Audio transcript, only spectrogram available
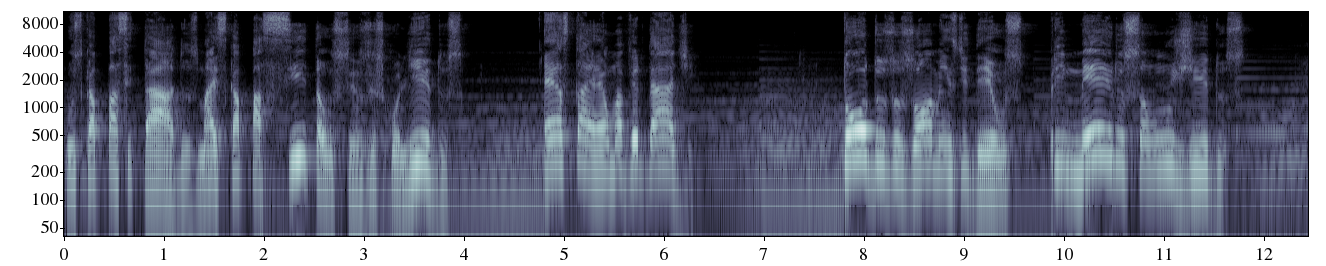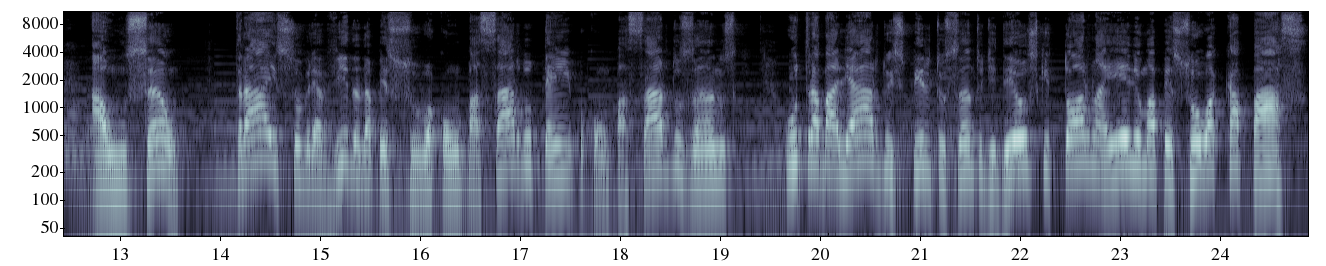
os capacitados, mas capacita os seus escolhidos, esta é uma verdade. Todos os homens de Deus primeiro são ungidos. A unção traz sobre a vida da pessoa, com o passar do tempo, com o passar dos anos, o trabalhar do Espírito Santo de Deus que torna ele uma pessoa capaz.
